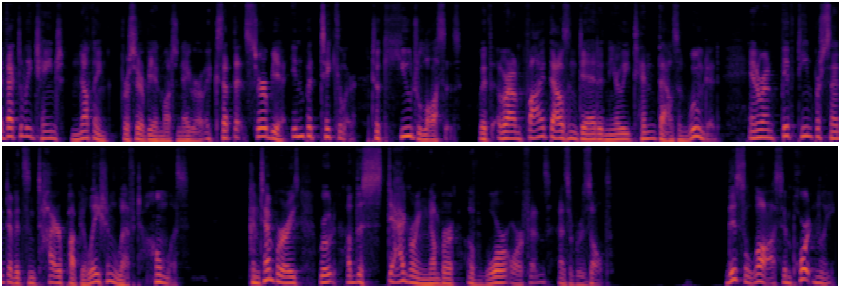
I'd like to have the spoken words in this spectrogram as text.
effectively changed nothing for Serbia and Montenegro, except that Serbia, in particular, took huge losses, with around 5,000 dead and nearly 10,000 wounded, and around 15% of its entire population left homeless. Contemporaries wrote of the staggering number of war orphans as a result. This loss, importantly,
